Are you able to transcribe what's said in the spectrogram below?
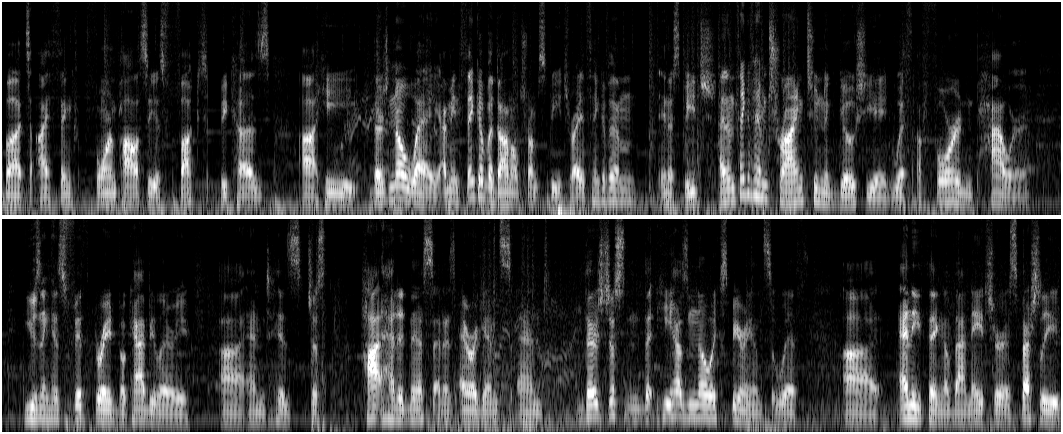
but I think foreign policy is fucked because uh, he, there's no way. I mean, think of a Donald Trump speech, right? Think of him in a speech, and then think of him trying to negotiate with a foreign power using his fifth grade vocabulary uh, and his just hot-headedness and his arrogance and there's just that he has no experience with uh, anything of that nature, especially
